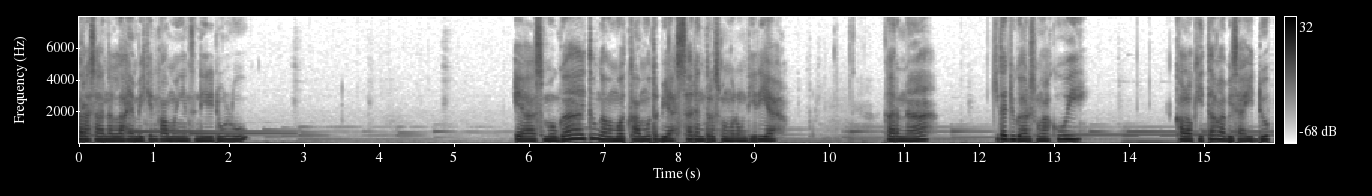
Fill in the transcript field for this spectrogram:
Perasaan lelah yang bikin kamu ingin sendiri dulu. Ya, semoga itu gak membuat kamu terbiasa dan terus mengurung diri ya. Karena kita juga harus mengakui kalau kita gak bisa hidup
